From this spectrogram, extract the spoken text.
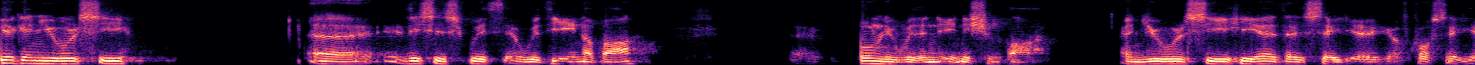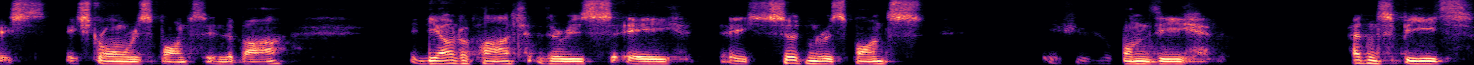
Here again, you will see uh, this is with with the inner bar, uh, only with an initial bar. And you will see here there's a, of course, a, a, a, strong response in the bar. In the outer part, there is a, a certain response. If you look on the pattern speeds,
